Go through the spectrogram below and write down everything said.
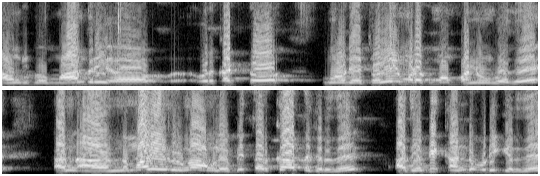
அவங்களுக்கு மாந்திரி ஒரு கட்டோ உங்களுடைய தொழில் முடக்கமோ பண்ணும்போது அந்த அந்த மாதிரி இருக்கிறவங்க அவங்களை எப்படி தற்காத்துக்கிறது அது எப்படி கண்டுபிடிக்கிறது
